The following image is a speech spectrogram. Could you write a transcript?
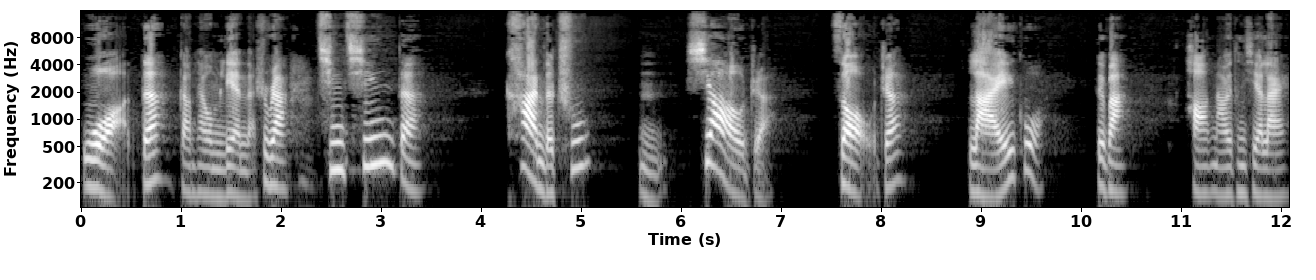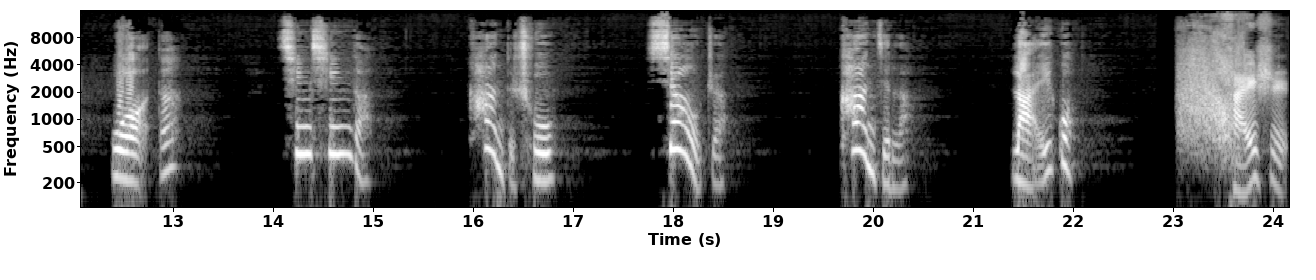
我的，刚才我们练的是不是？啊轻轻的，看得出，嗯，笑着，走着，来过，对吧？好，哪位同学来？我的，轻轻的，看得出，笑着，看见了，来过。还是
